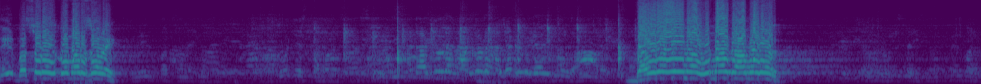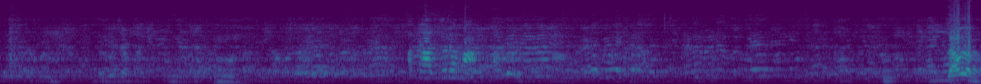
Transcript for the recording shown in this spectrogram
నీ బసవరాజు కుమారస్వామి. భైరవైన ఉమా దామోదర్. అక్క దావదరు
